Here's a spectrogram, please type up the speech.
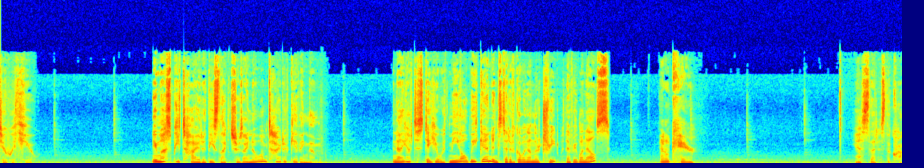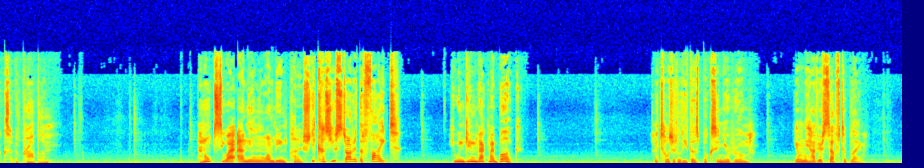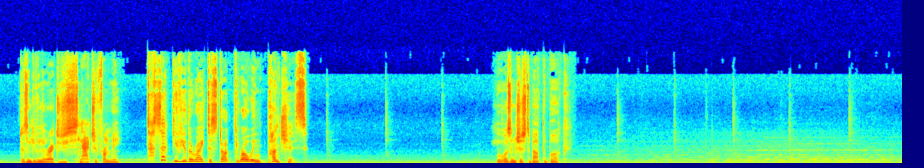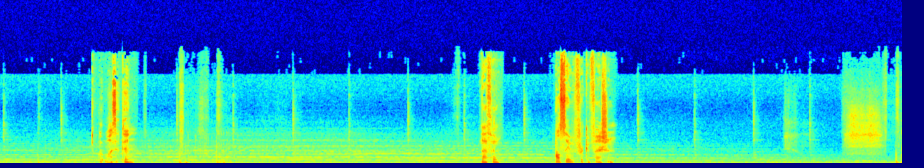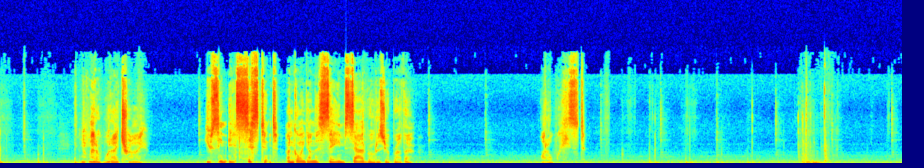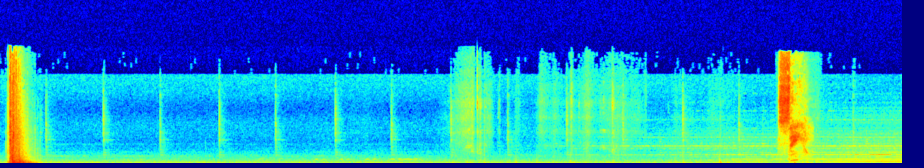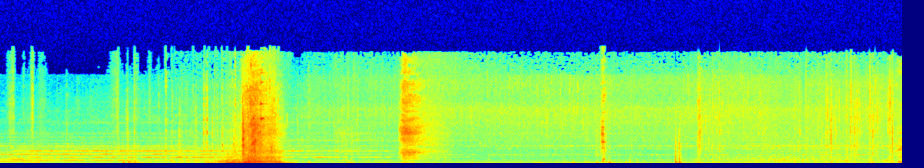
Do with you? You must be tired of these lectures. I know I'm tired of giving them. And now you have to stay here with me all weekend instead of going on the retreat with everyone else? I don't care. Yes, that is the crux of the problem. I don't see why I'm the only one being punished. Because you started the fight. He wouldn't give me back my book. I told you to leave those books in your room. You only have yourself to blame. Doesn't give him the right to just snatch it from me. Doesn't that give you the right to start throwing punches? It wasn't just about the book. What was it then? Nothing. I'll save it for confession. I try, you seem insistent on going down the same sad road as your brother. What a waste.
